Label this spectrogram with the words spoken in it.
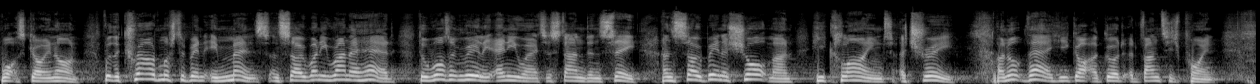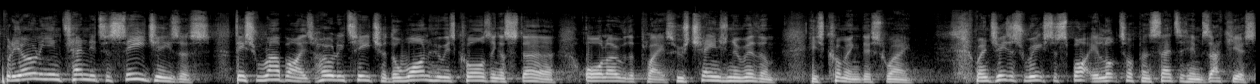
what's going on. But the crowd must have been immense. And so when he ran ahead, there wasn't really anywhere to stand and see. And so, being a short man, he climbed a tree. And up there, he got a good advantage point. But he only intended to see Jesus, this rabbi, his holy teacher, the one who who is causing a stir all over the place, who's changing the rhythm, he's coming this way. When Jesus reached the spot, he looked up and said to him, Zacchaeus,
